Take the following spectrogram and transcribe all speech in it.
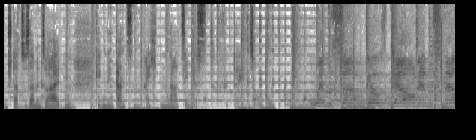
anstatt zusammenzuhalten gegen den ganzen rechten Nazimist, fügt er hinzu. Smell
